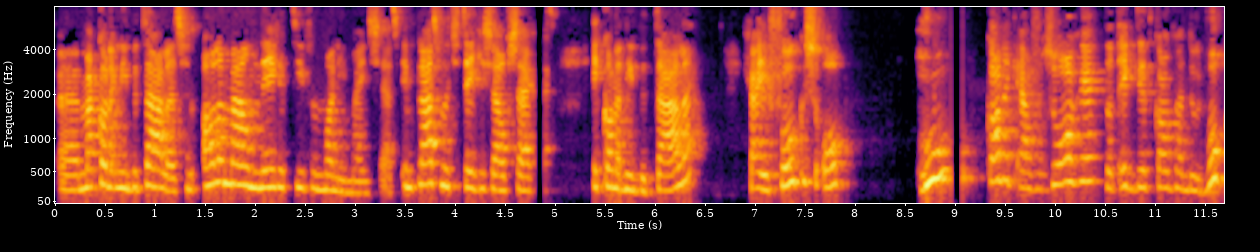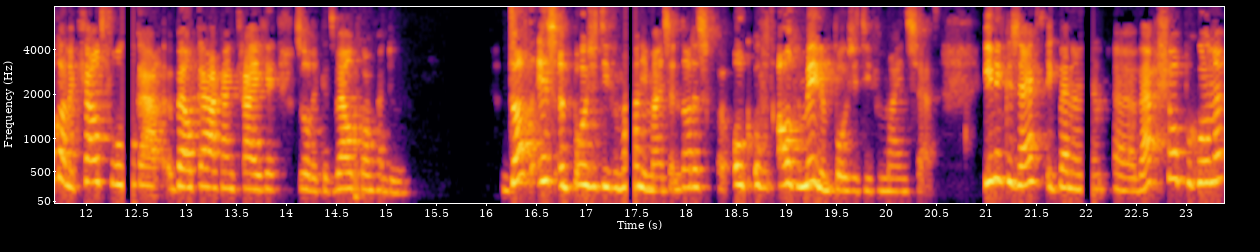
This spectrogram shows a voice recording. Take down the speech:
maar kan ik niet betalen. Het zijn allemaal negatieve money mindsets. In plaats van dat je tegen jezelf zegt, ik kan het niet betalen, ga je focussen op hoe kan ik ervoor zorgen dat ik dit kan gaan doen? Hoe kan ik geld voor elkaar, bij elkaar gaan krijgen, zodat ik het wel kan gaan doen? Dat is een positieve money mindset. En dat is ook over het algemeen een positieve mindset. Ineke zegt, ik ben een uh, webshop begonnen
